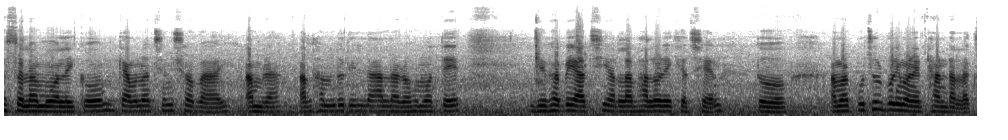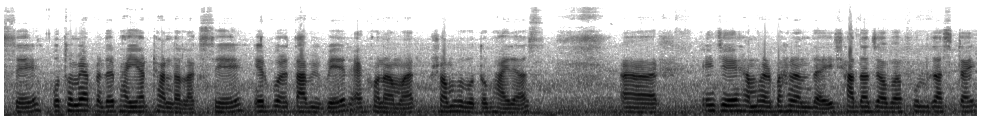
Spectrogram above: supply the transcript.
আসসালামু আলাইকুম কেমন আছেন সবাই? আমরা আলহামদুলিল্লাহ আল্লাহ রহমতে যেভাবে আছি আল্লাহ ভালো রেখেছেন। তো আমার প্রচুর পরিমাণে ঠান্ডা লাগছে। প্রথমে আপনাদের ভাইয়ার ঠান্ডা লাগছে, এরপরে তাবিবের, এখন আমার সম্ভবত ভাইরাস। আর এই যে আমার বারান্দায় সাদা জবা ফুল গাছটায়,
